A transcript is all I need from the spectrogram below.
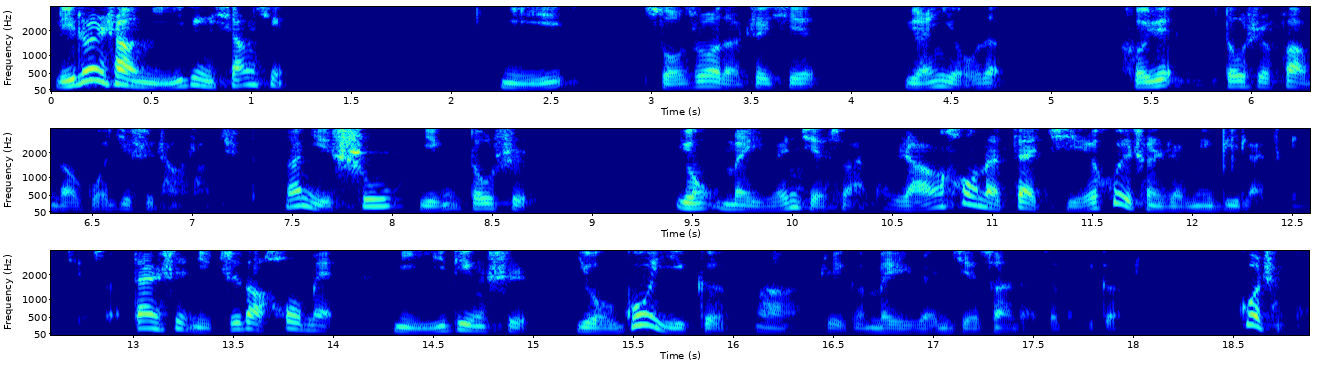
理论上你一定相信，你所做的这些原油的合约都是放到国际市场上去的，那你输赢都是。用美元结算的，然后呢再结汇成人民币来给你结算。但是你知道后面你一定是有过一个啊这个美元结算的这么一个过程的。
